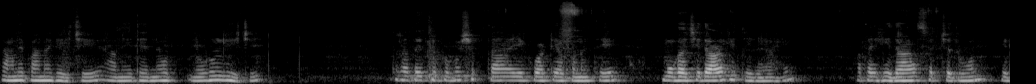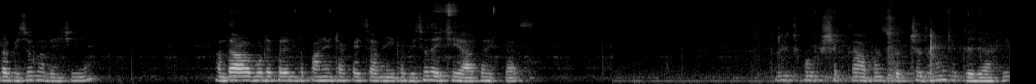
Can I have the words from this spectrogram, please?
चांगले पानं घ्यायचे आणि ते निव निवडून घ्यायचे. तर आता इथे बघू शकता एक वाटी आपण इथे मुगाची डाळ घेतलेली आहे. आता ही डाळ स्वच्छ धुवून हिला भिजू घालायची आहे. डाळ बुडेपर्यंत पाणी टाकायचं आणि हिला भिजू द्यायची अर्धा एक तास. तर इथे बघू शकता आपण स्वच्छ धुवून घेतलेले आहे.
